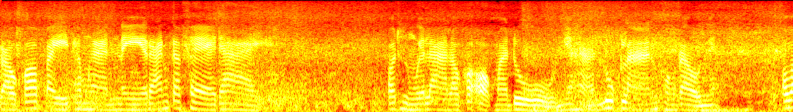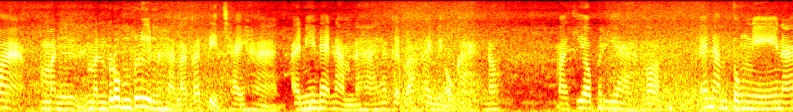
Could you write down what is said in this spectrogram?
เราก็ไปทำงานในร้านกาแฟได้ พอถึงเวลาเราก็ออกมาดูเนี่ยค่ะลูกร้านของเราเนี่ย เพราะว่ามันมันร่มรื่นค่ะแล้วก็ติดชายหาด อันนี้แนะนำนะคะ ถ้าเกิดว่าใครมีโอกาสเนาะ มาเที่ยวพัทยาก็แนะนำตรงนี้นะ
